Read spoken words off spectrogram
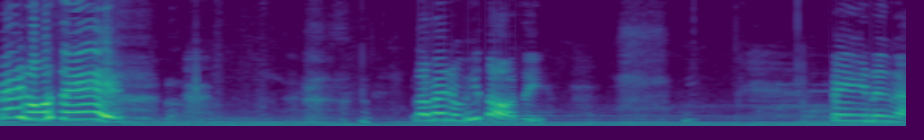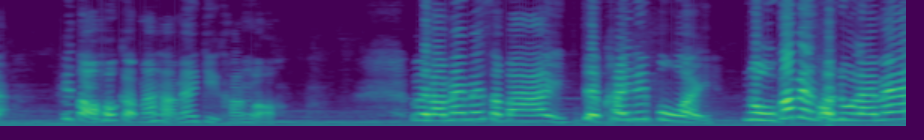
แม่ดูสิ แล้วแม่ดูพี่ต่อสิ ปีหนึ่งอะพี่ต่อเขากลับมาหาแม่กี่ครั้งเหรอ เวลาแม่ไม่สบาย เจ็บไข้ได้ป่วย หนูก็เป็นคนดูแลแม่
